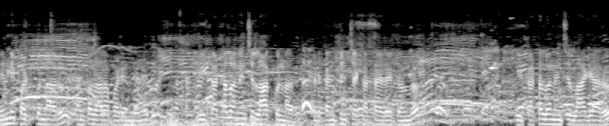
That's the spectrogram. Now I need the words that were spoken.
ఎన్ని పట్టుకున్నారు ఎంత ధర పడింది అనేది ఈ కట్టలో నుంచి లాక్కున్నారు. ఇక్కడ కనిపించే కట్ట ఏదైతే ఉందో ఈ కట్టలో నుంచి లాగారు.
